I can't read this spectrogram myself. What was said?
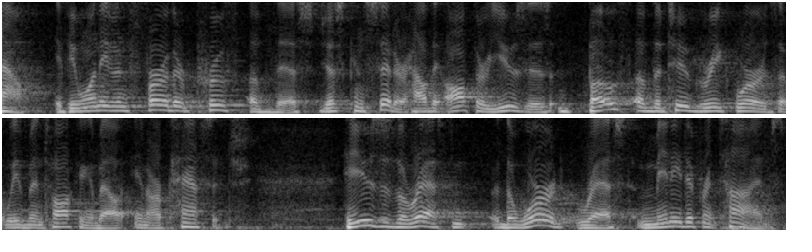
Now, if you want even further proof of this, just consider how the author uses both of the two Greek words that we've been talking about in our passage. He uses the rest, the word rest, many different times.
